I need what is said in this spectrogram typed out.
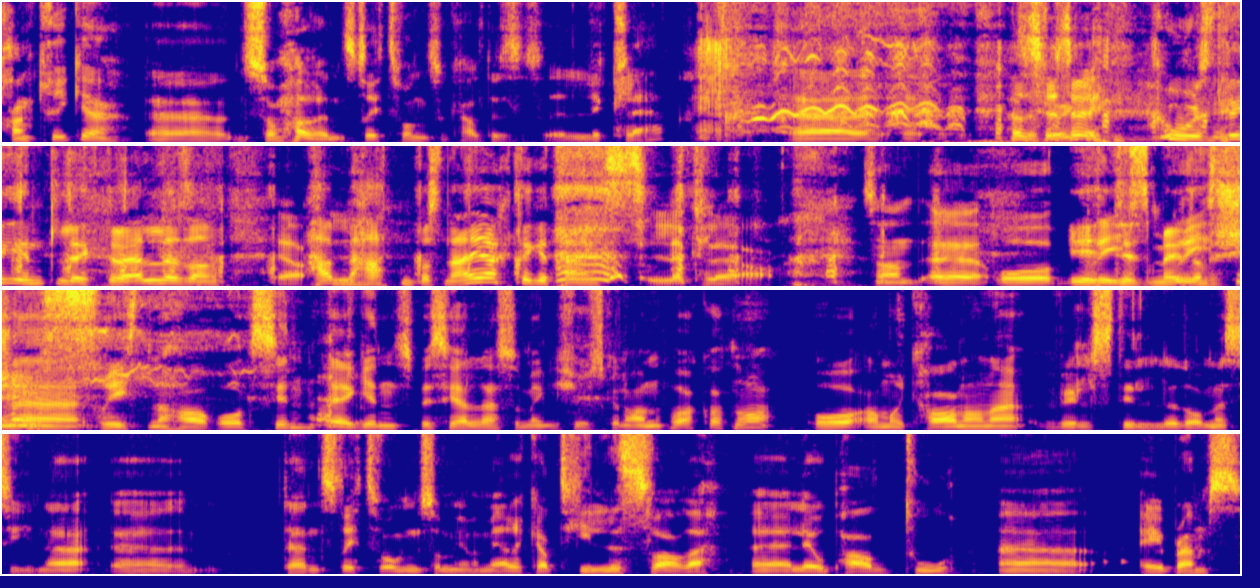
Frankrike, eh, som har en stridsvogn som kaltes Leclerc. Eh, Jeg synes det er Koselig, intellektuelle sånn Ja. med hatten på sneiaktige tanks. Leclerc. Sånn, eh, og britene, britene har òg sin egen spesielle, som jeg ikke husker navnet på akkurat nå. Og amerikanerne vil stille da med sine eh, den stridsvognen som i Amerika tilsvarer eh, Leopard 2 eh, Abrams.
